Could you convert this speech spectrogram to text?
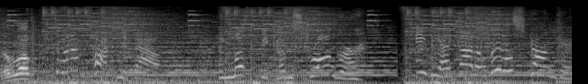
Level up. That's what I'm talking about. I must become stronger. Maybe I got a little stronger.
